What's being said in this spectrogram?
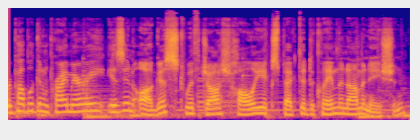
Republican primary is in August, with Josh Hawley expected to claim the nomination.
